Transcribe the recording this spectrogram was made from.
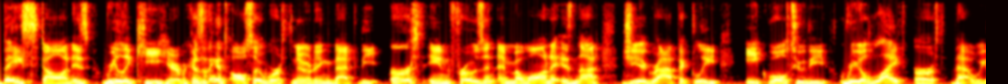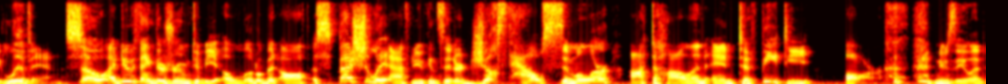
based on is really key here because I think it's also worth noting that the Earth in Frozen and Moana is not geographically equal to the real life Earth that we live in. So I do think there's room to be a little bit off, especially after you consider just how similar Ahtohallan and Te Fiti are. New Zealand,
